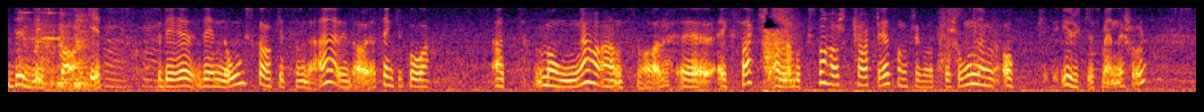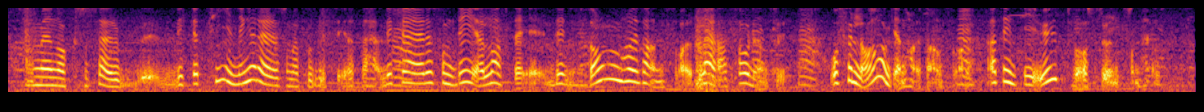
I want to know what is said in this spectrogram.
det blir skakigt. För det är, det är nog skakigt som det är idag. Jag tänker på att många har ansvar. Eh, exakt alla vuxna har såklart det som privatpersoner och yrkesmänniskor. Men också så här, vilka tidningar är det som har publicerat det här? Vilka är det som delas? Det, det, de har ett ansvar att läsa ordentligt. Och förlagen har ett ansvar att inte ge ut vad strunt som helst.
